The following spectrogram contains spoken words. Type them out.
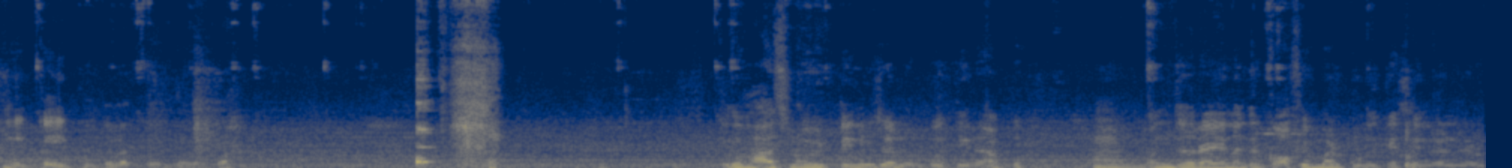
ಹ್ಞೂ ಕೈ ಕೂದಲತ್ತದ ಇದು ಇದು ನೋವು ಇಟ್ಟಿನಿ ಜನ ಹ್ಞೂ ಒಂದು ಜರ ಏನಾದ್ರು ಕಾಫಿ ಮಾಡಿ ಕುಡಿಕೆ ನೋಡಿ ಗೋಲಿ ತೊಗೊಂತೀನಿ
